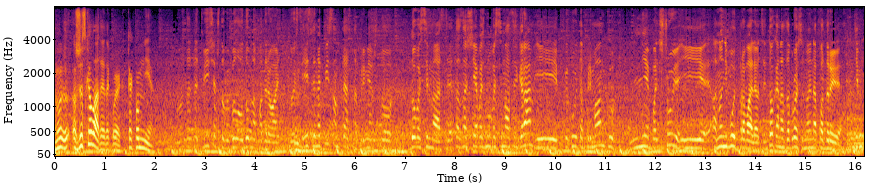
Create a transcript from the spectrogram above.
Ну, жестковатое такое, как по мне. это для твича, чтобы было удобно подрывать. То есть, если написан тест, например, что до 18, это значит, я возьму 18 грамм и какую-то приманку небольшую, и оно не будет проваливаться. Не только на забросе, но и на подрыве. Тем-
